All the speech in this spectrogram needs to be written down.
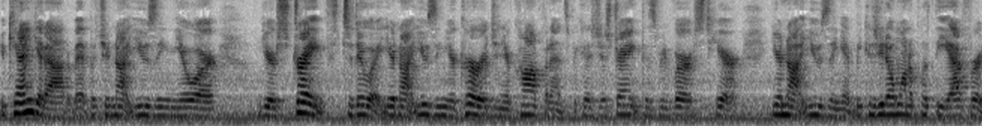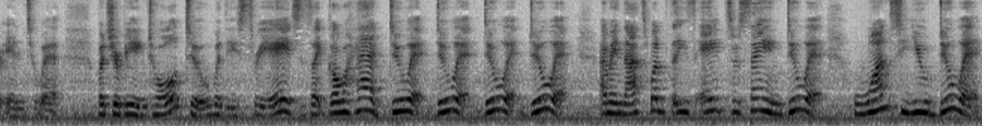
You can get out of it but you're not using your your strength to do it. You're not using your courage and your confidence because your strength is reversed here. You're not using it because you don't want to put the effort into it. But you're being told to with these three eights. It's like, go ahead, do it, do it, do it, do it. I mean, that's what these eights are saying. Do it. Once you do it,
